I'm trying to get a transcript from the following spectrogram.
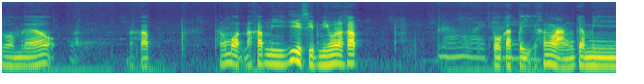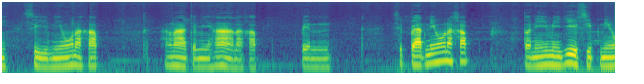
รวมแล้วนะครับ ทั้งหมดนะครับมียี่สิบนิ้วนะครับน้องลายไทยปกติข้างหลังจะมีสี่นิ้วนะครับ ข้างหน้าจะมีห้านะครับ เป็นสิบแปดนิ้วนะครับ ตัวนี้มียี่สิบนิ้ว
